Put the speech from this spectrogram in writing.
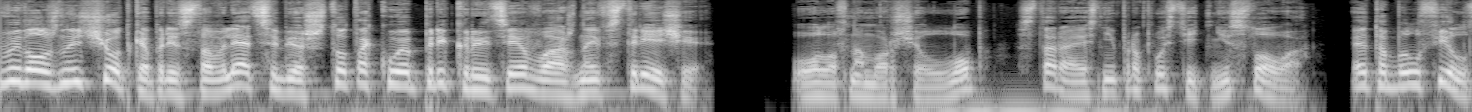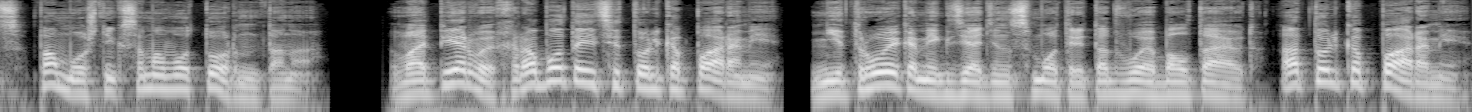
«Вы должны четко представлять себе, что такое прикрытие важной встречи». Олаф наморщил лоб, стараясь не пропустить ни слова. Это был Филдс, помощник самого Торнтона. «Во-первых, работаете только парами. Не тройками, где один смотрит, а двое болтают, а только парами.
